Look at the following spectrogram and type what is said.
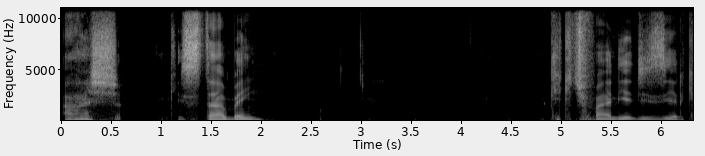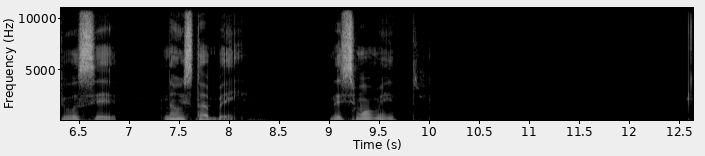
acha que está bem? O que, que te faria dizer que você não está bem nesse momento? O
